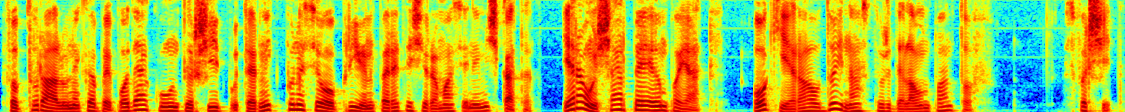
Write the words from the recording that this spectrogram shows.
Făptura alunecă pe podea cu un târșit puternic până se opri în perete și rămase nemișcată. Era un șarpe împăiat. Ochii erau doi nasturi de la un pantof. Sfârșit.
